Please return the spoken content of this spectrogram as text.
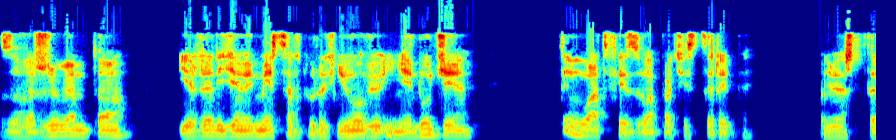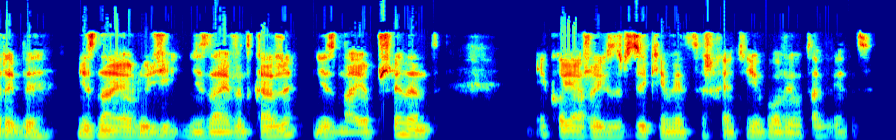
zauważyłem to, jeżeli idziemy w miejsca, w których nie łowią i nie ludzie, tym łatwiej złapać jest te ryby, ponieważ te ryby nie znają ludzi, nie znają wędkarzy, nie znają przynęt, nie kojarzą ich z ryzykiem, więc też chętnie łowią, tak więc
